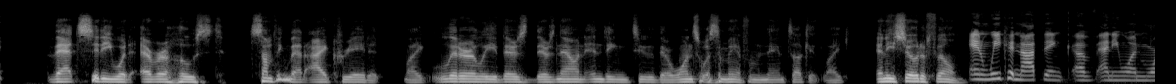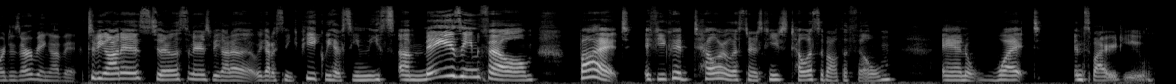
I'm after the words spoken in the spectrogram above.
that city would ever host something that I created. Like literally, there's there's now an ending to there once was a man from Nantucket. Like, and he showed a film. and we could not think of anyone more deserving of it. to be honest, to their listeners, we got a we got a sneak peek. We have seen this amazing film. But if you could tell our listeners, can you just tell us about the film and what inspired you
